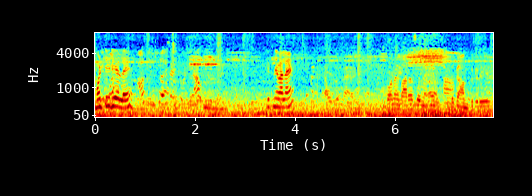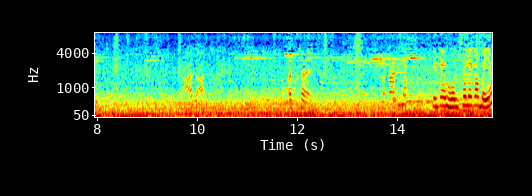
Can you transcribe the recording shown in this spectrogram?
मटेरियल है। कितने वाला है? कौन है? बारह सौ में हाँ, बघा आमच्याकडे अच्छा आहे ते काय होलसेल आहे का भैया?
